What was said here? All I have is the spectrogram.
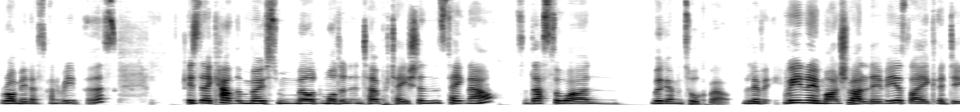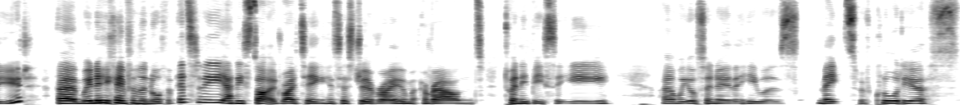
Romulus and Remus, is the account that most mod- modern interpretations take now. So that's the one we're going to talk about, Livy. We know much about Livy as like a dude. Um, we know he came from the north of Italy and he started writing his history of Rome around 20 BCE. And we also know that he was mates with Claudius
